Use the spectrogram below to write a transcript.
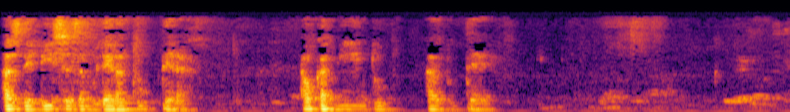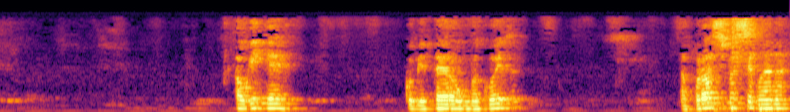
às delícias da mulher adúltera, ao caminho do adultério. Alguém quer comentar alguma coisa? Na próxima semana,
